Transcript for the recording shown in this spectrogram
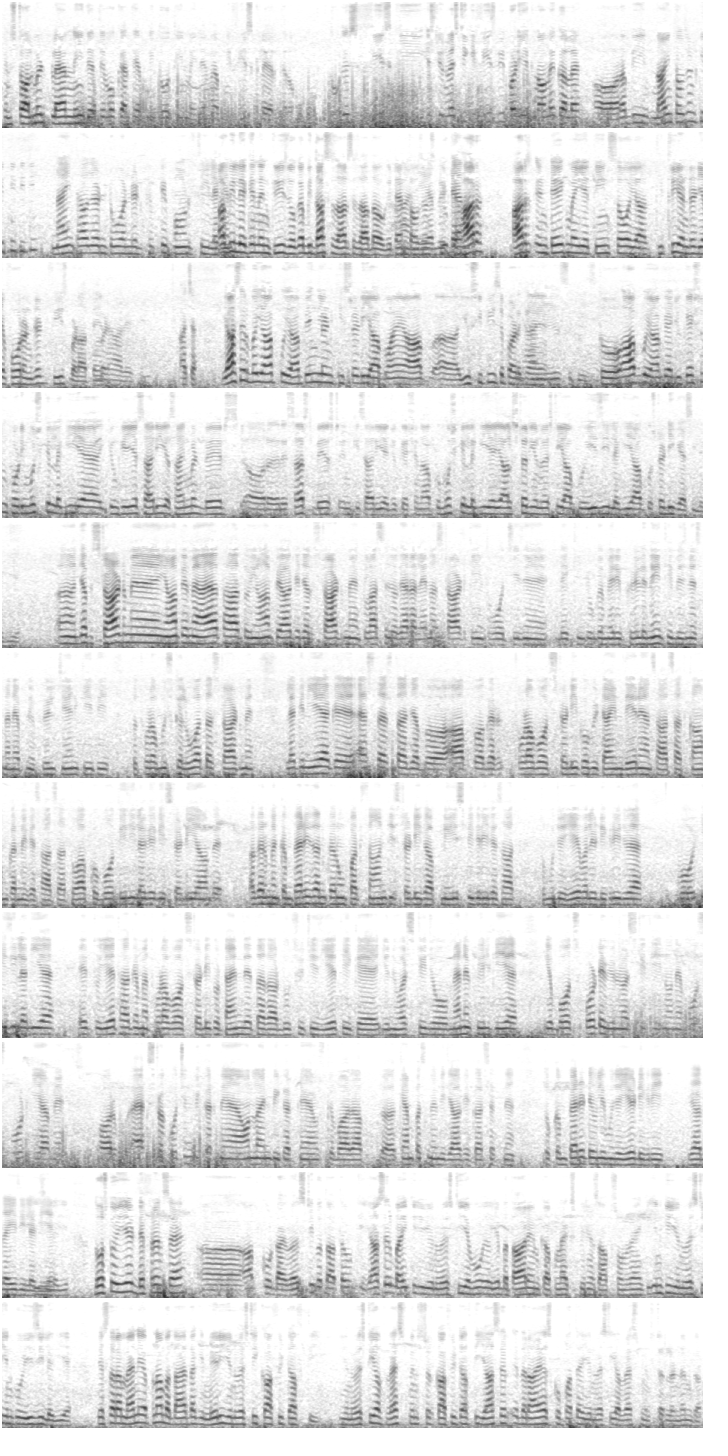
इंस्टॉलमेंट प्लान नहीं देते वो कहते हैं अपनी दो तीन महीने में अपनी फ़ीस क्लियर करो। तो इस फ़ीस की इस यूनिवर्सिटी की फ़ीस भी बड़ी इकोनॉमिकल है और अभी नाइन थाउज़ेंड कितनी थी थी? Nine thousand two hundred fifty pound थी लेकिन अभी लेकिन इंक्रीज होगा अभी दस हज़ार से ज़्यादा होगी टेन थाउज़ेंड क्योंकि हर हर इनटेक में ये तीन सौ या थ्री हंड्रेड या फोर हंड्रेड फ़ीस बढ़ाते हैं। बढ़ा देते हैं। अच्छा यासिर भाई आपको यहाँ पे इंग्लैंड की स्टडी आप आए आप यूसीपी से पढ़ के आए। यूसीपी तो आपको यहाँ पे एजुकेशन थोड़ी मुश्किल लगी है क्योंकि ये सारी असाइनमेंट बेस्ड और रिसर्च बेस्ड इनकी सारी एजुकेशन आपको मुश्किल लगी है। या अल्स्टर यूनिवर्सिटी आपको ईजी लगी है आपको स्टडी कैसी लगी है? जब स्टार्ट में यहाँ पे मैं आया था तो यहाँ पे आके जब स्टार्ट में क्लासेस वगैरह लेना स्टार्ट की तो वो चीज़ें देखी, क्योंकि मेरी फ़ील्ड नहीं थी बिज़नेस मैंने अपनी फ़ील्ड चेंज की थी तो थोड़ा मुश्किल हुआ था स्टार्ट में। लेकिन ये है कि ऐसा ऐसा जब आप अगर थोड़ा बहुत स्टडी को भी टाइम दे रहे हैं साथ साथ काम करने के साथ साथ तो आपको बहुत ईजी लगेगी स्टडी यहाँ पर अगर मैं कंपेरिज़न करूँ, पाकिस्तान की स्टडी का, अपनी इस डिग्री के साथ तो मुझे ये वाली डिग्री जो है वो इजी लगी है। एक तो ये था कि मैं थोड़ा बहुत स्टडी को टाइम देता था और दूसरी चीज़ ये थी कि यूनिवर्सिटी जो मैंने फील की है, ये बहुत सपोर्टिव यूनिवर्सिटी थी। इन्होंने बहुत सपोर्ट किया हमें और एक्स्ट्रा कोचिंग भी करते हैं ऑनलाइन भी करते हैं। उसके बाद आप कैंपस में भी जाके कर सकते हैं। तो कंपेरेटिवली मुझे ये डिग्री ज़्यादा ईजी लगी है। दोस्तों ये डिफरेंस है। आ, आपको डाइवर्सिटी बताता हूँ कि यासिर भाई की जो यूनिवर्सिटी है वो ये बता रहे हैं इनका अपना एक्सपीरियंस आप सुन रहे हैं कि इनकी यूनिवर्सिटी इनको ईजी लगी है। जिस तरह मैंने अपना बताया था कि मेरी यूनिवर्सिटी काफ़ी टफ थी। यूनिवर्सिटी ऑफ़ वेस्ट मिनिस्टर काफ़ी टफ थी यासिर इधर आया इसको पता है university of waste minister London का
